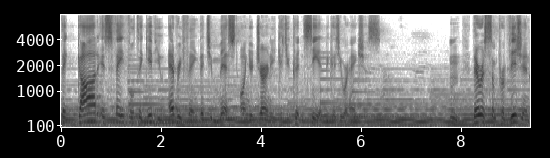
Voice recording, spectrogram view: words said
that God is faithful to give you everything that you missed on your journey because you couldn't see it because you were anxious? Mm, there is some provision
